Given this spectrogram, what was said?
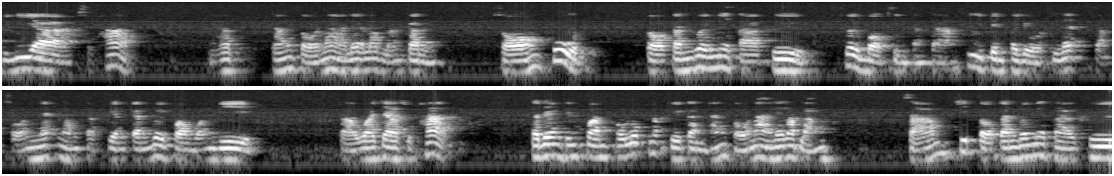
กิริยาสุภาพนะครับทั้งต่อหน้าและรับหลังกัน 2. พูดต่อกันด้วยเมตตาคือช่วยบอกสิ่งต่างๆ ที่เป็นประโยชน์และสั่งสอนแนะนำตักเตือนกันด้วยความหวังดีกล่าววาจาสุภาพ แสดงถึงความเคารพนับถือกันทั้งต่อหน้าและรับหลัง 3. คิดต่อกันด้วยเมตตาคือ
